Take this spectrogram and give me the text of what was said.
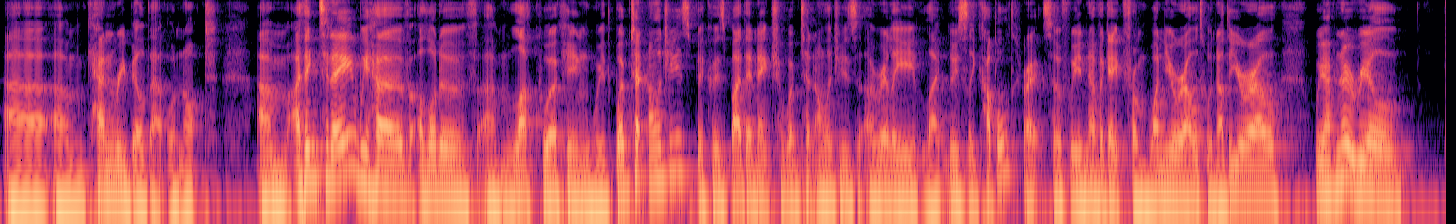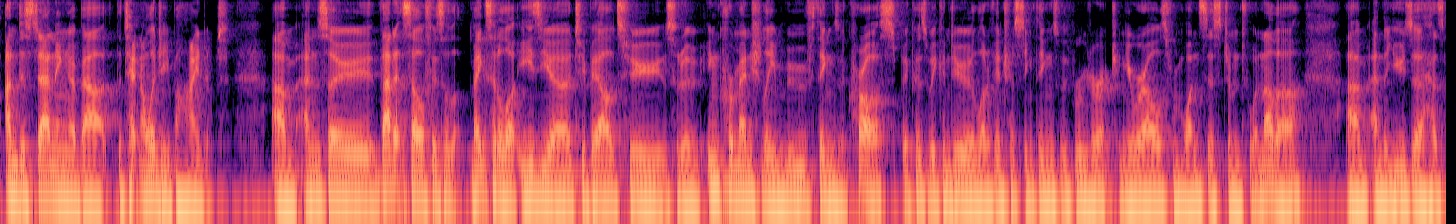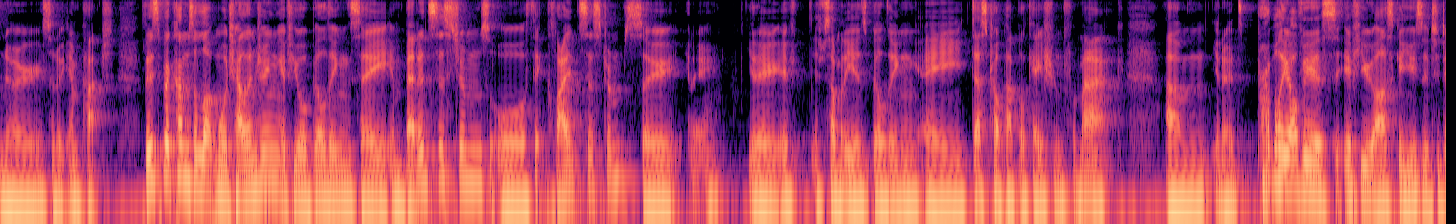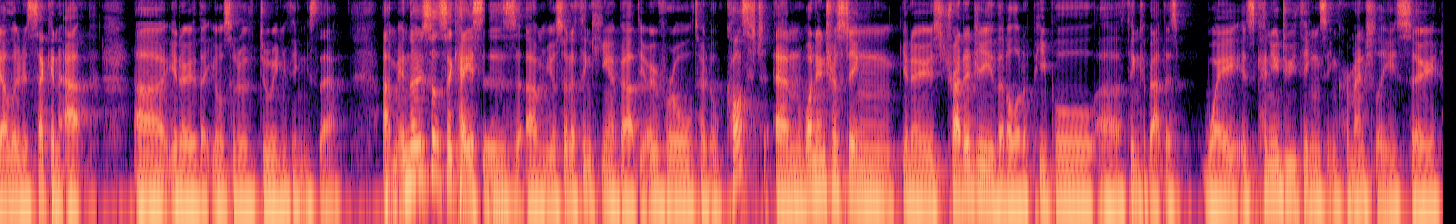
uh, um, can rebuild that or not. Um, I think today we have a lot of um, luck working with web technologies because by their nature, web technologies are really like loosely coupled, right? So if we navigate from one URL to another URL, we have no real understanding about the technology behind it. Um, and so that itself is makes it a lot easier to be able to sort of incrementally move things across because we can do a lot of interesting things with redirecting URLs from one system to another, um, and the user has no sort of impact. This becomes a lot more challenging if you're building, say, embedded systems or thick client systems. So, you know, you know, if, if somebody is building a desktop application for Mac, um, you know, it's probably obvious if you ask a user to download a second app, uh, you know, that you're sort of doing things there. Um, in those sorts of cases, um, you're sort of thinking about the overall total cost. And one interesting, you know, strategy that a lot of people uh, think about this way is can you do things incrementally? So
